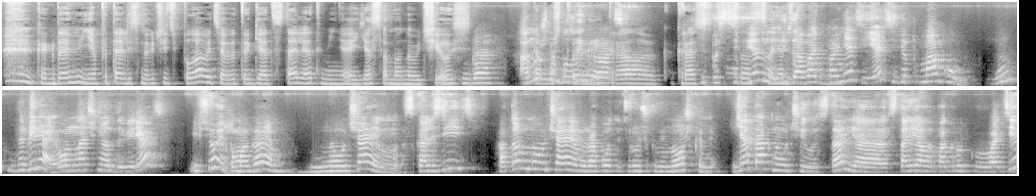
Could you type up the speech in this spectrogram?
когда меня пытались научить плавать, а в итоге отстали от меня, и я сама научилась. Да. А нужно было играться. Как раз и постепенно, и давать понять, я тебе помогу. Ну, доверяй. Он начнет доверять, и все, и помогаем, научаем скользить, Потом научаем работать ручками-ножками. Я так научилась, да, я стояла по грудку в воде,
